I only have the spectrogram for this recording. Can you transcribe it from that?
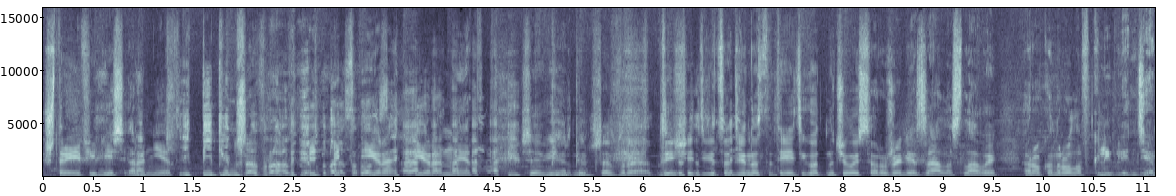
Штрефель есть. Ранет. И Пипин Шафран. И, ра- и ранет. Все верно. Пипин Шафран. 1993 год началось сооружение зала славы рок-н-ролла в Кливленде.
